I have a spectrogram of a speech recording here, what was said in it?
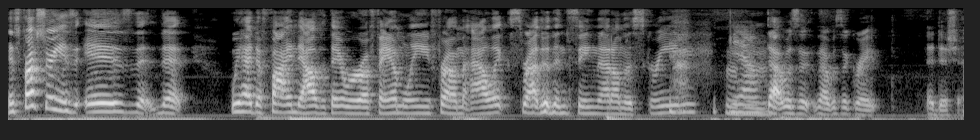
As frustrating as it is that that we had to find out that they were a family from Alex rather than seeing that on the screen. Yeah. that was a that was a great addition.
